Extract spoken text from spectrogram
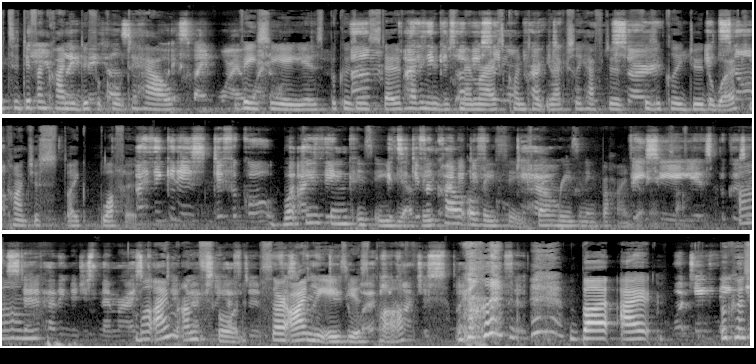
it's a different kind of difficult to how VCE is because Um, instead of having to just memorize more content, you actually have to So physically do the it's work. You can't just like bluff it. I think it is difficult. What do you think, is it's easier, a different VCAL kind of or difficult VC? to Explain reasoning behind your VCE answer. is because Um, instead of having to just memorize well, content, I'm you actually have unscored, to so I'm the physically do easiest work. You path. can't just, like, bluff. But I, What do you think because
